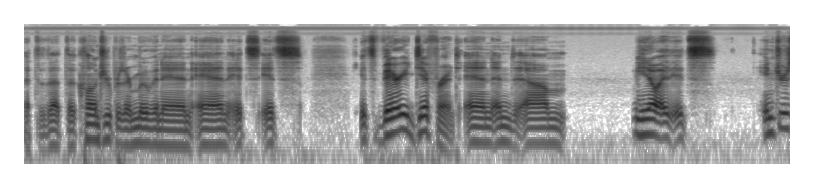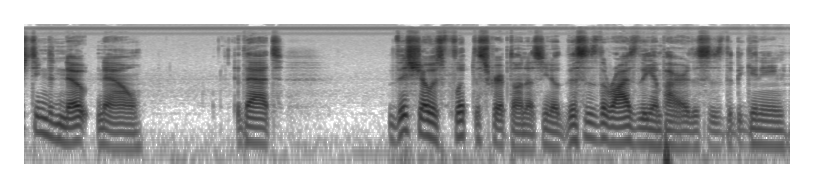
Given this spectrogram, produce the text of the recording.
that the, that the clone troopers are moving in, and it's it's it's very different. And and um, you know, it, it's interesting to note now that this show has flipped the script on us. You know, this is the rise of the empire. This is the beginning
